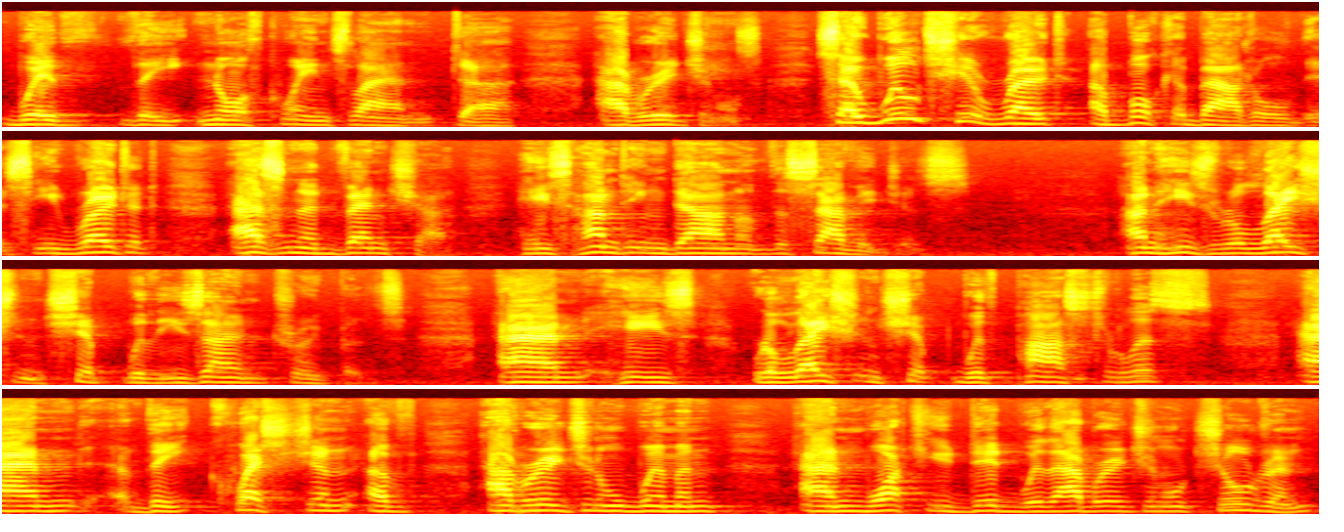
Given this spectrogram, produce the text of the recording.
with the North Queensland uh, Aboriginals. So Wiltshire wrote a book about all this. He wrote it as an adventure. He's hunting down of the savages and his relationship with his own troopers and his relationship with pastoralists and the question of Aboriginal women and what you did with Aboriginal children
